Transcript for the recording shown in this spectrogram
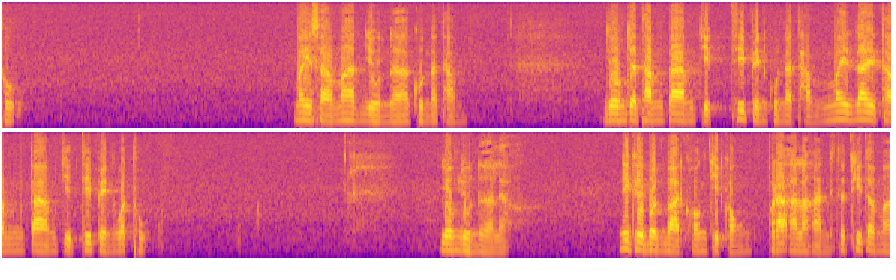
ถุ ไม่สามารถอยู่เหนือคุณธรรม โยมจะทำตามจิตที่เป็นคุณธรรม ไม่ได้ทำตามจิตที่เป็นวัตถุโยมอยู่เหนือแล้ว นี่คือบทบาทของจิตของพระอรหันต์ที่จะมา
